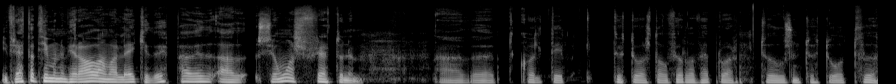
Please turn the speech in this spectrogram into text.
Í frettatímanum hér áðan var leikið upphafið að sjónvarsfrettunum að uh, kvöldi 24. februar 2022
